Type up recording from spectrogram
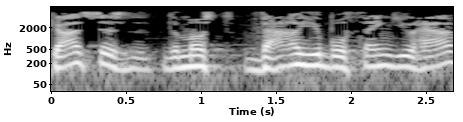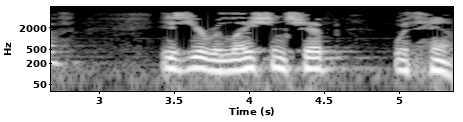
God says the most valuable thing you have is your relationship with Him.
